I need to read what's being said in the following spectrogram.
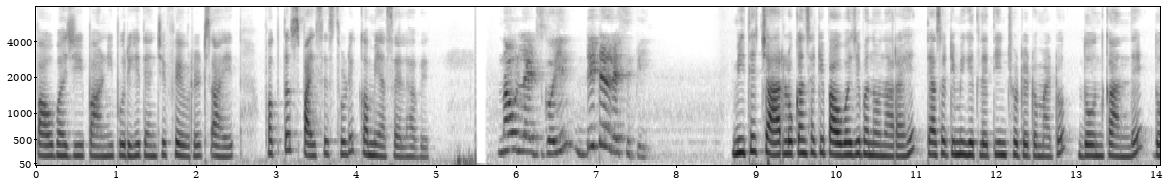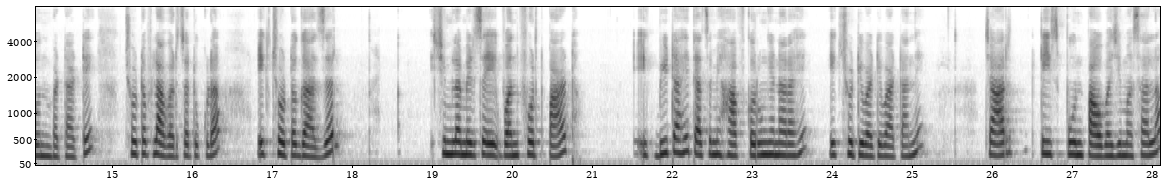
पावभाजी पाणीपुरी हे त्यांचे फेवरेट्स आहेत. फक्त स्पायसेस थोडे कमी असायला हवेत. Now let's go in detail recipe मी इथे चार लोकांसाठी पावभाजी बनवणार आहे. त्यासाठी मी घेतले तीन छोटे टोमॅटो दोन कांदे दोन बटाटे छोटं फ्लावरचा तुकडा एक छोटं गाजर शिमला मिरचं एक वन फोर्थ पार्ट एक बीट आहे त्याचं मी हाफ करून घेणार आहे एक छोटी वाटी वाटाणे चार टीस्पून पावभाजी मसाला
